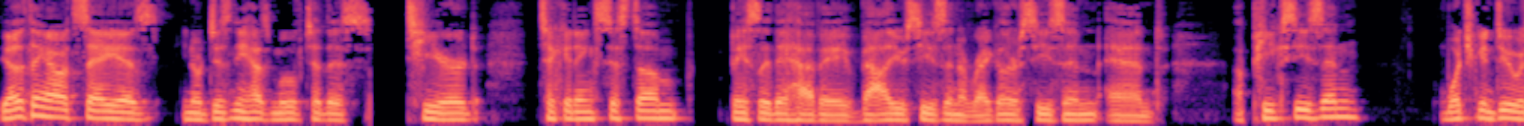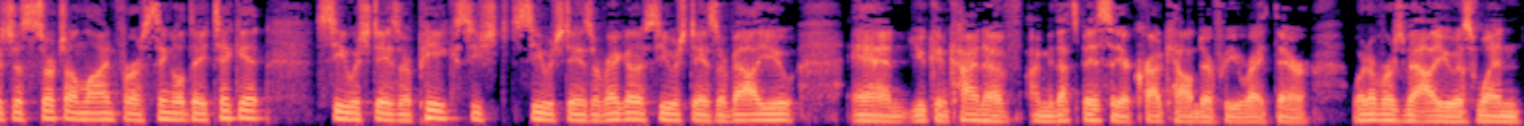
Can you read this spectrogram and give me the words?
The other thing I would say is, you know, Disney has moved to this tiered ticketing system. Basically, they have a value season, a regular season, and a peak season what you can do is just search online for a single day ticket, see which days are peak, see, see which days are regular, see which days are value. And you can kind of, I mean, that's basically a crowd calendar for you right there. Whatever's value is when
